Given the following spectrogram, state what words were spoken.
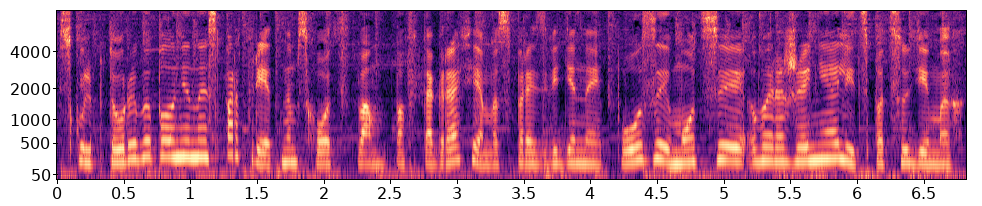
Скульптуры выполнены с портретным сходством. По фотографиям воспроизведены позы, эмоции, выражения лиц подсудимых.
